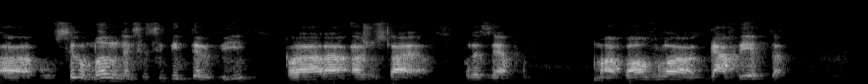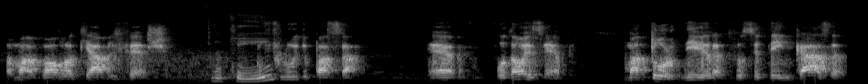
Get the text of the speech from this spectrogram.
Ah, o ser humano necessita intervir para ajustar elas. Por exemplo, uma válvula gaveta é uma válvula que abre e fecha. Ok. O fluido passar. É, vou dar um exemplo. Uma torneira que você tem em casa,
